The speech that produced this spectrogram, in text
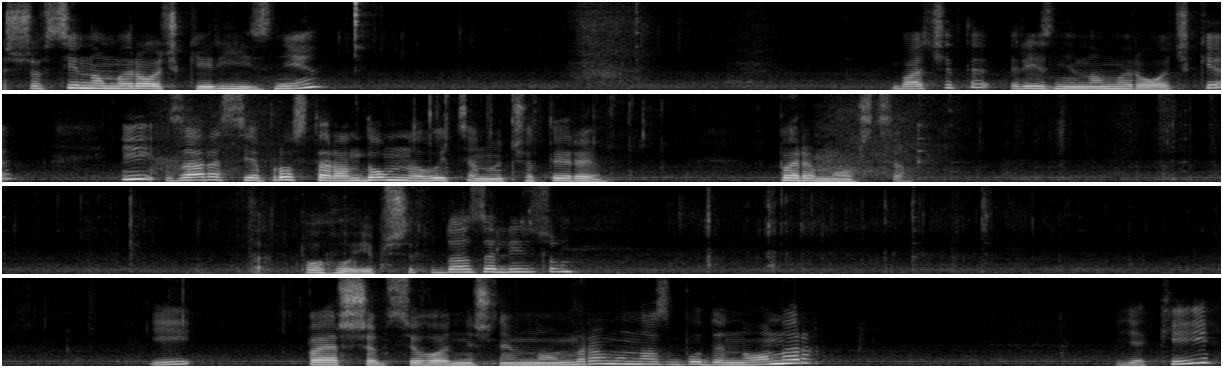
що всі номерочки різні. Бачите, різні номерочки. І зараз я просто рандомно витягну 4 переможця. Так, поглибше туди залізу. І першим сьогоднішнім номером у нас буде номер, який,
